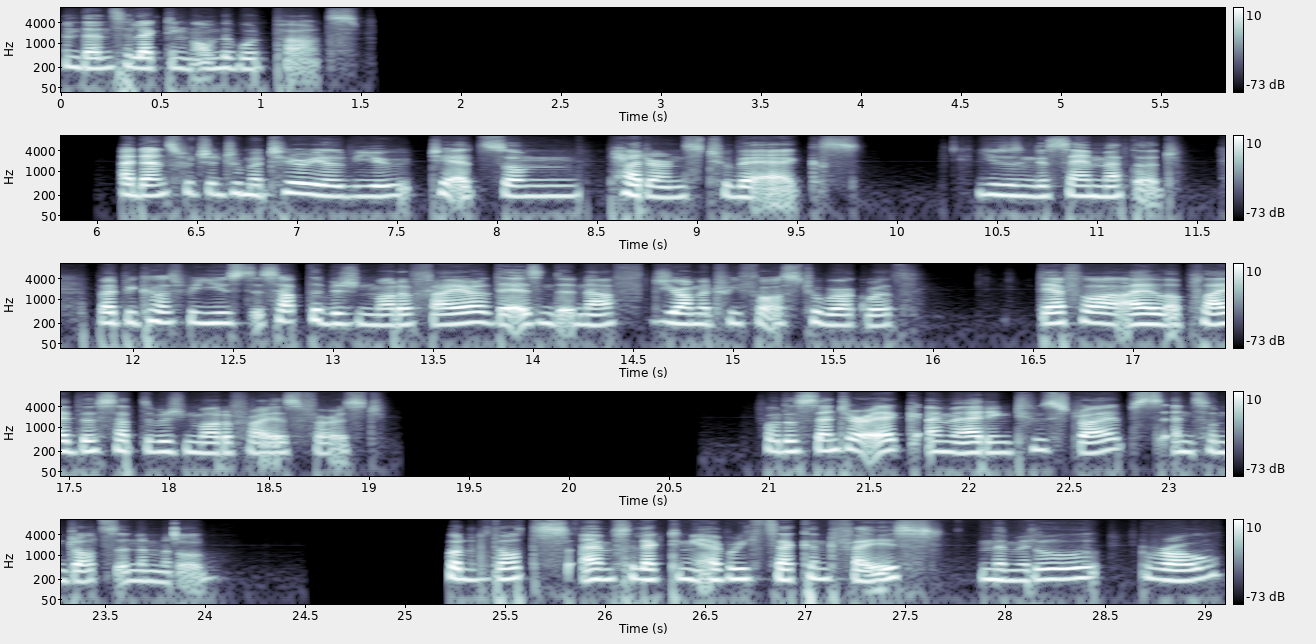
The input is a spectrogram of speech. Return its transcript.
and then selecting all the wood parts. I then switch into material view to add some patterns to the eggs, using the same method. But because we used a subdivision modifier, there isn't enough geometry for us to work with. Therefore, I'll apply the subdivision modifiers first. For the center egg, I'm adding two stripes and some dots in the middle. For the dots, I'm selecting every second face in the middle row,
